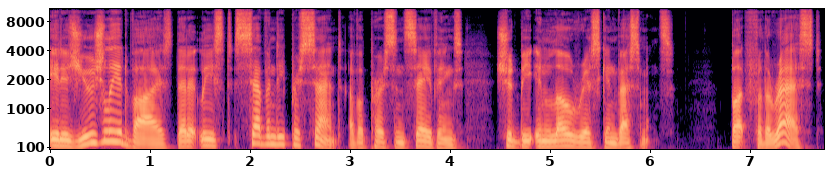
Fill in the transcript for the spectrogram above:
It is usually advised that at least 70% of a person's savings should be in low risk investments. But for the rest,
